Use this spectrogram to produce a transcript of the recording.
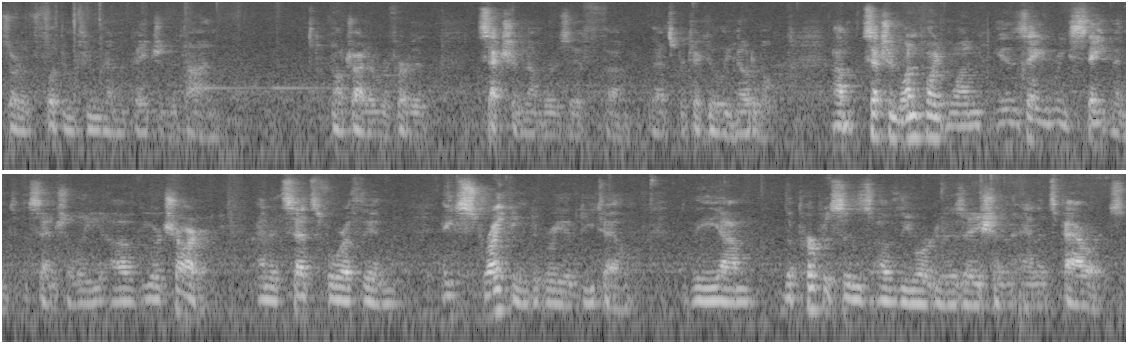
sort of flipping through them page at a time. And I'll try to refer to section numbers if um, that's particularly notable. Um, Section 1.1 is a restatement, essentially, of your charter, and it sets forth in a striking degree of detail the, um, the purposes of the organization and its powers.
